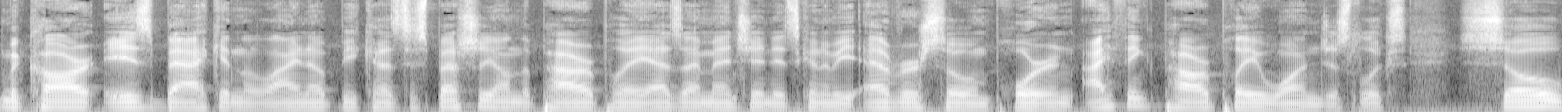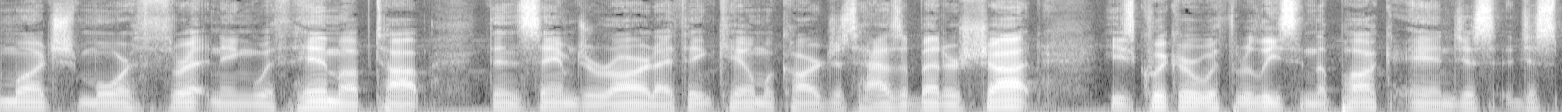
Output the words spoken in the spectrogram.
Makar is back in the lineup because especially on the power play, as I mentioned, it's going to be ever so important. I think power play one just looks so much more threatening with him up top than Sam Girard. I think Cale Makar just has a better shot. He's quicker with releasing the puck and just just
